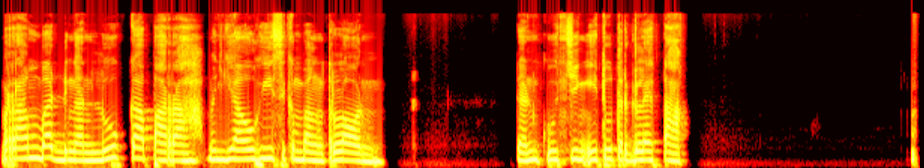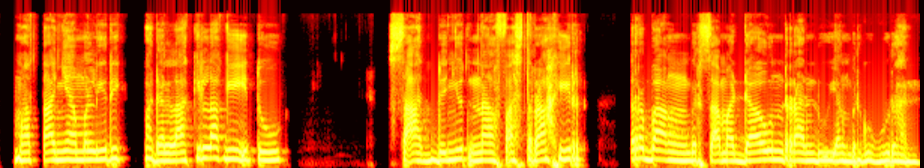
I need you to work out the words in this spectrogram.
merambat dengan luka parah menjauhi si kembang telon. Dan kucing itu tergeletak. Matanya melirik pada laki-laki itu saat denyut nafas terakhir terbang bersama daun randu yang berguguran.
